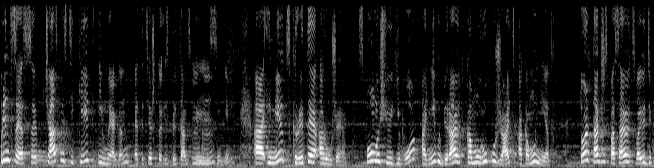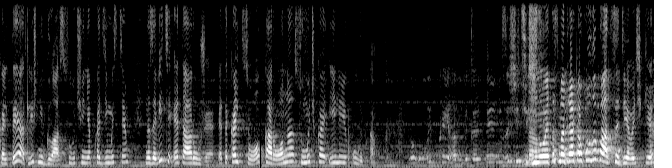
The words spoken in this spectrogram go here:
Принцессы, в частности Кейт и Меган, это те, что из британской Мгм. семьи, а, имеют скрытое оружие. С помощью его они выбирают, кому руку жать, а кому нет. То также спасают свое декольте от лишних глаз в случае необходимости. Назовите это оружие. Это кольцо, корона, сумочка или улыбка. Ну, улыбкой от декольте не защитишь. Да. Ну, это смотря как улыбаться, девочки.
